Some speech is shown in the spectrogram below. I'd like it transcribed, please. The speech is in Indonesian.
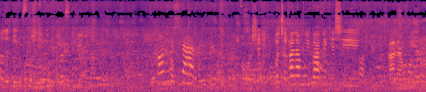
خودت درست کنی یعنی یعنی باشه. با چه موی باید بکشی؟ قلم موی رو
